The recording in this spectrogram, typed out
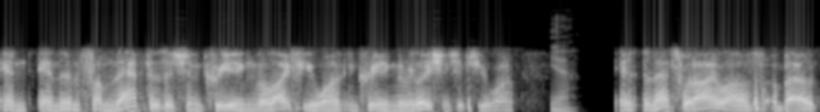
and and then from that position creating the life you want and creating the relationships you want Yeah. and, and that's what I love about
